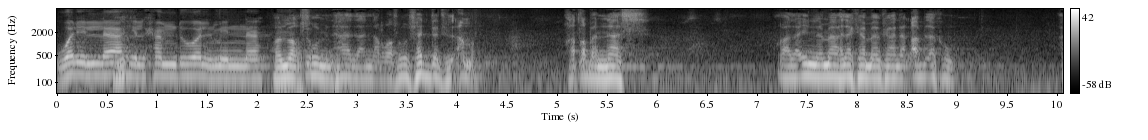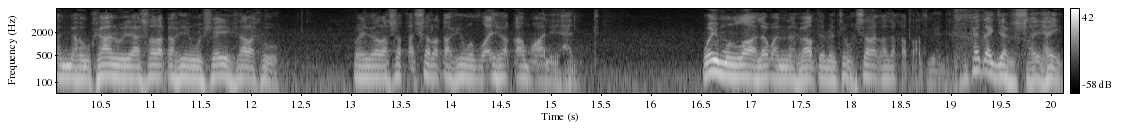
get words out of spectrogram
ولله الحمد والمنة. والمقصود من هذا أن الرسول شدد في الأمر خطب الناس. قال إنما أهلك من كان قبلكم أنهم كانوا إذا سرق فيهم الشريف تركوه وإذا سرق فيهم الضعيف قاموا عليه الحد. ويم الله لو أن فاطمة سرقت لقطعت بيده. هكذا جاء في الصحيحين.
